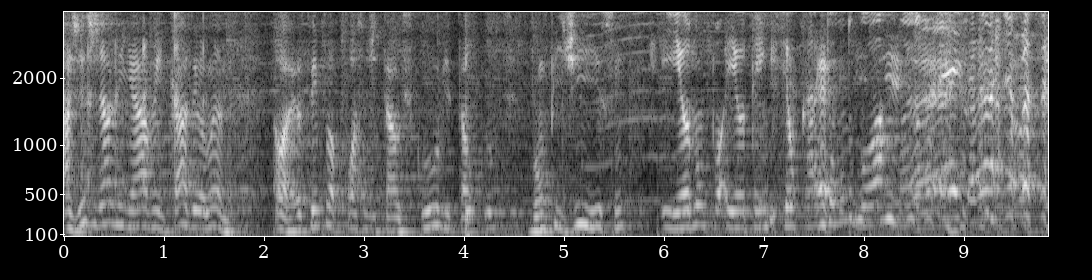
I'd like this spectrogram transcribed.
A gente já alinhava em casa, Yolanda, ó, eu tenho proposta de tal clube, tal clube, vão pedir isso, hein? E eu não eu tenho que ser o cara que todo mundo gosta. e- eu sei, entendeu? Tipo assim.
